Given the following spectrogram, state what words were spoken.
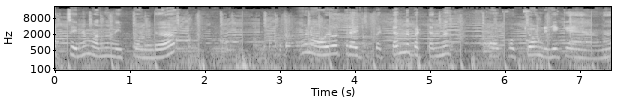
അച്ഛനും വന്ന് നിൽപ്പുണ്ട് അങ്ങനെ ഓരോരുത്തരായിട്ട് പെട്ടെന്ന് പെട്ടെന്ന് പൊയ്ക്കൊണ്ടിരിക്കുകയാണ്.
